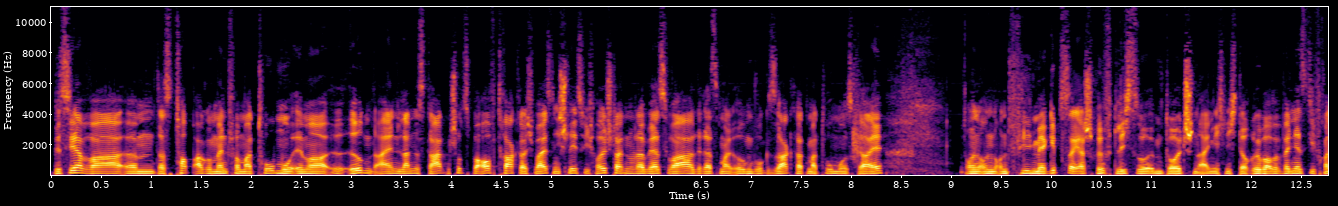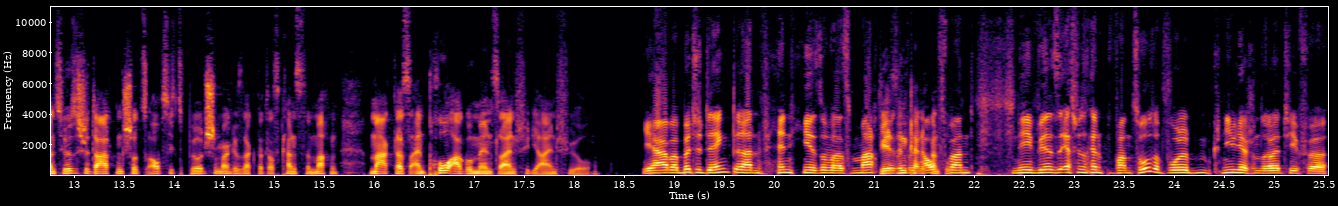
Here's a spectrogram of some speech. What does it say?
Bisher war ähm, das Top-Argument von Matomo immer äh, irgendein Landesdatenschutzbeauftragter, ich weiß nicht, Schleswig-Holstein oder wer es war, der das mal irgendwo gesagt hat, Matomo ist geil. Und, und, und viel mehr gibt's da ja schriftlich so im Deutschen eigentlich nicht darüber. Aber wenn jetzt die französische Datenschutzaufsichtsbehörde schon mal gesagt hat, das kannst du machen, mag das ein Pro-Argument sein für die Einführung. Ja, aber bitte denkt dran, wenn ihr sowas macht, wir sind keine Aufwand. Franzosen. Nee, wir sind keine Franzosen, obwohl Kniel ja schon relativ äh,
